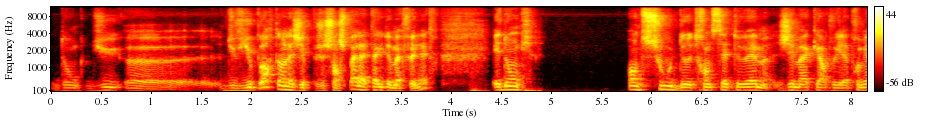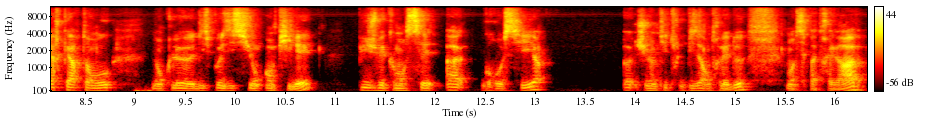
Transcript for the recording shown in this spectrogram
donc, du, euh, viewport. Hein. Là, je ne change pas la taille de ma fenêtre. Et donc, en dessous de 37 EM, j'ai ma carte. Vous voyez la première carte en haut, donc le disposition empilée. Puis, je vais commencer à grossir. Oh, j'ai eu un petit truc bizarre entre les deux. Bon, c'est pas très grave.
